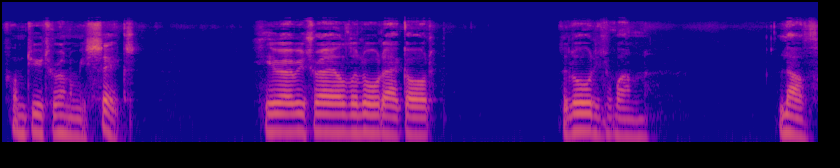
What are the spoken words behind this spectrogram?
From Deuteronomy 6 Hear, O Israel, the Lord our God, the Lord is one. Love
